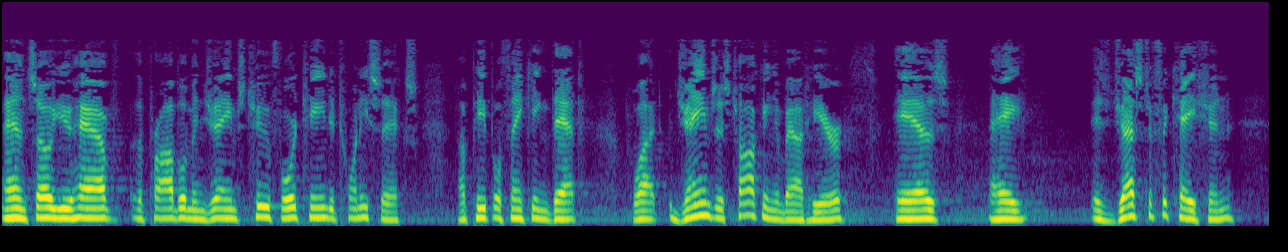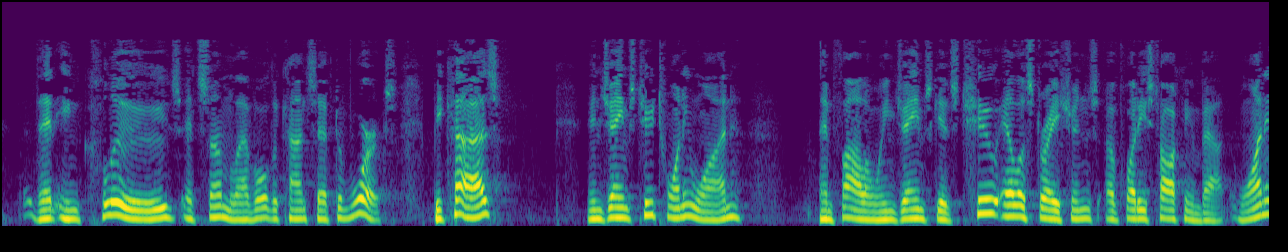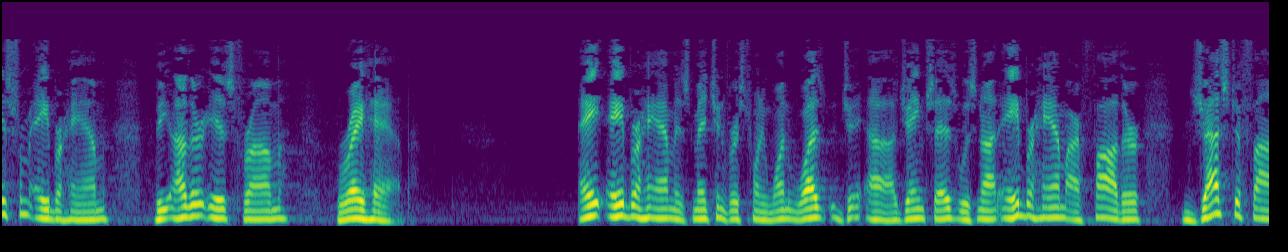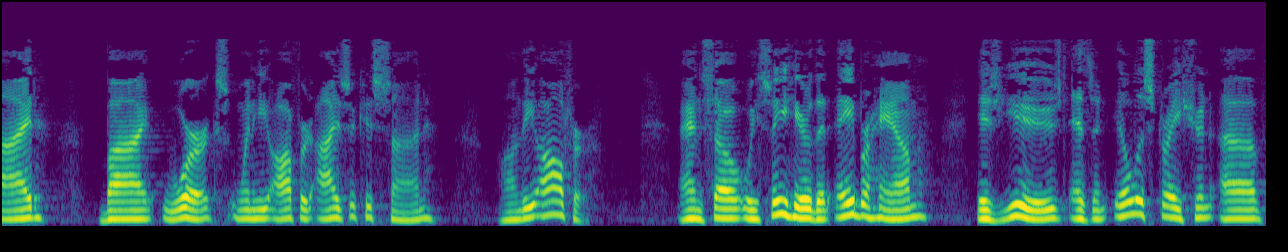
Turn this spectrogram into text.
And so you have the problem in James 2:14 to 26 of people thinking that what James is talking about here is a is justification that includes at some level the concept of works because in James 2:21 and following James gives two illustrations of what he's talking about. One is from Abraham, the other is from Rahab. Abraham is mentioned, verse 21, was, uh, James says, was not Abraham our father justified by works when he offered Isaac his son on the altar? And so we see here that Abraham is used as an illustration of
